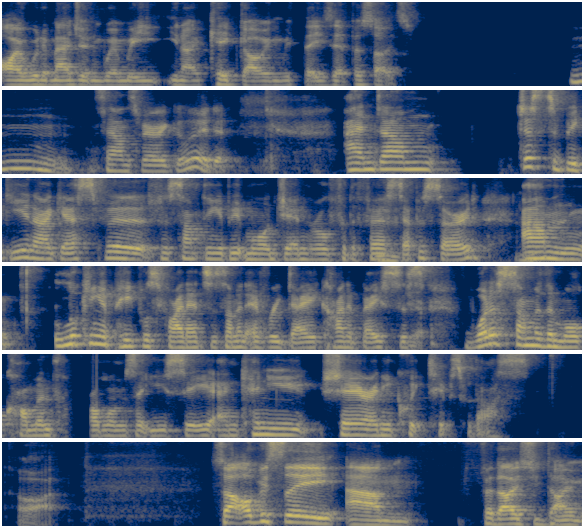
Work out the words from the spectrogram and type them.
I would imagine, when we, you know, keep going with these episodes. Mm, sounds very good. And um, just to begin, I guess, for, for something a bit more general for the 1st mm. episode, mm. um, looking at people's finances on an everyday kind of basis, yeah. what are some of the more common problems that you see? And can you share any quick tips with us? All right. So, obviously, um, for those who don't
